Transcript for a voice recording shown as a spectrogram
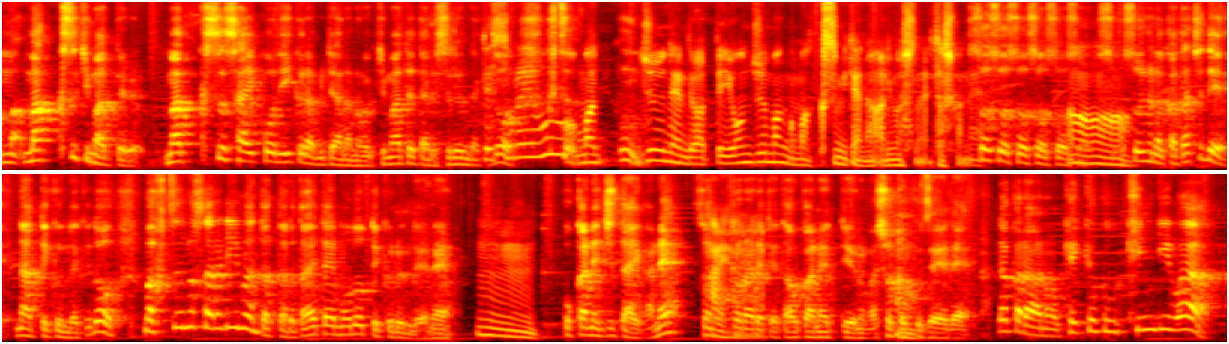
う、ま、マックス決まってる。マックス最高でいくらみたいなのが決まってたりするんだけどでそれを、まあ、うん。10年で割って40万がマックスみたいなのありましたね確かね。そうそうそうそうそうそういうふうな形でなっていくんだけど、まあ、普通のサラリーマンだったら大体戻ってくるんだよね。うん。お金自体がね、その取られてたお金っていうのが所得税で、だからあの結局、金利は、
